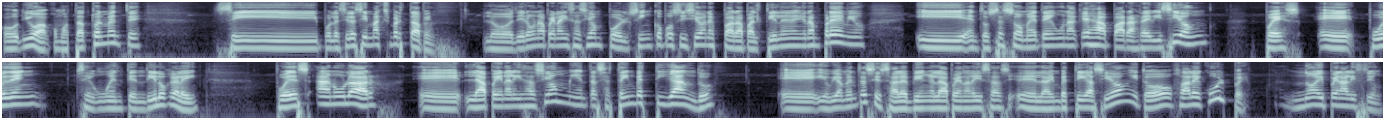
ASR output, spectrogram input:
o digo, como está actualmente, si, por decirlo así, Max Verstappen lo dieron una penalización por cinco posiciones para partir en el Gran Premio y entonces someten una queja para revisión pues eh, pueden, según entendí lo que leí, puedes anular la penalización mientras se está investigando. Eh, y obviamente si sale bien en la, penalización, la investigación y todo sale culpe, no hay penalización.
